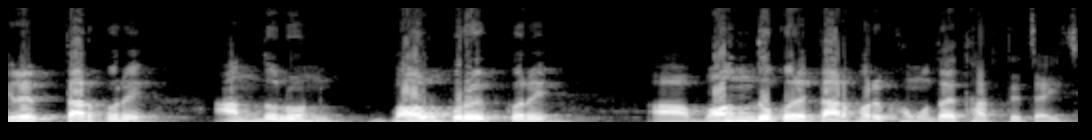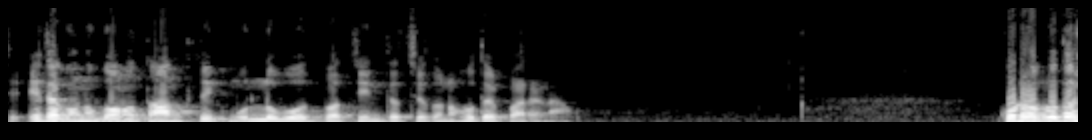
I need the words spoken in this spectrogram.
গ্রেপ্তার করে, আন্দোলন বল প্রয়োগ করে বন্ধ করে তারপরে ক্ষমতায় থাকতে চাইছে। এটা কোনো গণতান্ত্রিক মূল্যবোধ বা চিন্তা চেতনা হতে পারে না। কোটাকোটা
